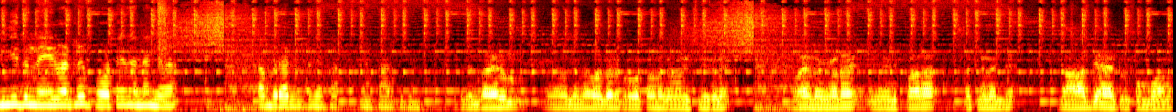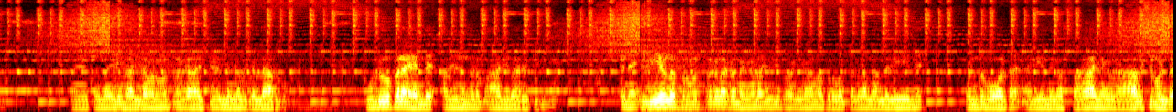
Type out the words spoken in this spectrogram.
ഇനി ഇത് നേരിട്ട് പോട്ടെ തന്നെ ഞാൻ തമ്പുരാനോട് ഞാൻ ഞാൻ പ്രാർത്ഥിക്കുന്നു. എന്തായാലും നിങ്ങൾ നല്ലൊരു പ്രവർത്തനമാണ് കാണിച്ചേക്കണേ ഞങ്ങളുടെ എലിപ്പാറ സെറ്റിൽമെന്റ് ആദ്യമായിട്ടൊരു സംഭവമാണ്. ഈ നല്ല പ്രവർത്തന കാഴ്ച നിങ്ങൾക്ക് എല്ലാവർക്കും പൂർവപ്പനായ എന്റെ അഭിനന്ദനം ആദ്യം അറിയിപ്പിക്കുന്നു. പിന്നെ ഇനിയുള്ള പ്രവർത്തനങ്ങളൊക്കെ നിങ്ങൾ ഈ ഇങ്ങനെയുള്ള പ്രവർത്തനങ്ങൾ നല്ല രീതിയിൽ കൊണ്ടുപോകട്ടെ. അല്ലെങ്കിൽ നിങ്ങളുടെ സഹായം ഞങ്ങൾക്ക് ആവശ്യമുണ്ട്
